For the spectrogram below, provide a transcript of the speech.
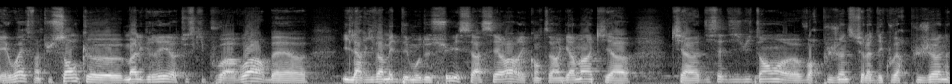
Et ouais, enfin, tu sens que malgré euh, tout ce qu'il pouvait avoir, ben, euh, il arrive à mettre des mots dessus et c'est assez rare. Et quand t'es un gamin qui a, qui a 17-18 ans, euh, voire plus jeune, si tu l'as découvert plus jeune,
